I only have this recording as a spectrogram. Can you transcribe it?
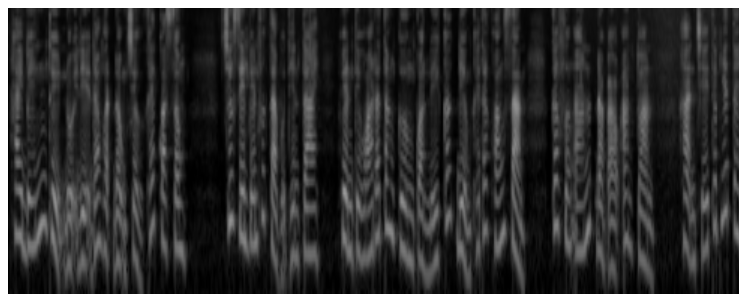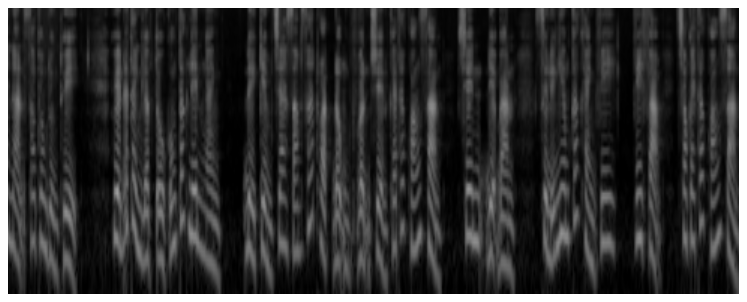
hai bến thủy nội địa đang hoạt động chở khách qua sông. Trước diễn biến phức tạp của thiên tai, huyện Thiệu Hóa đã tăng cường quản lý các điểm khai thác khoáng sản, các phương án đảm bảo an toàn, hạn chế thấp nhất tai nạn giao thông đường thủy. Huyện đã thành lập tổ công tác liên ngành để kiểm tra giám sát hoạt động vận chuyển khai thác khoáng sản trên địa bàn, xử lý nghiêm các hành vi vi phạm trong khai thác khoáng sản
